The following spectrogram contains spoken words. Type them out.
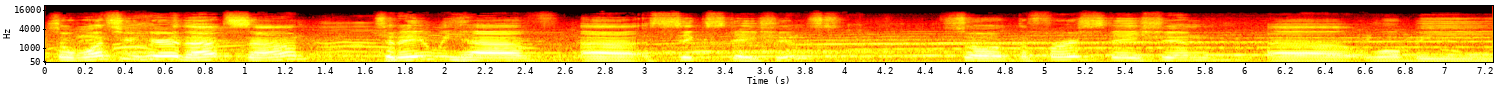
So once you hear that sound, today we have uh, six stations. So the first station uh, will be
